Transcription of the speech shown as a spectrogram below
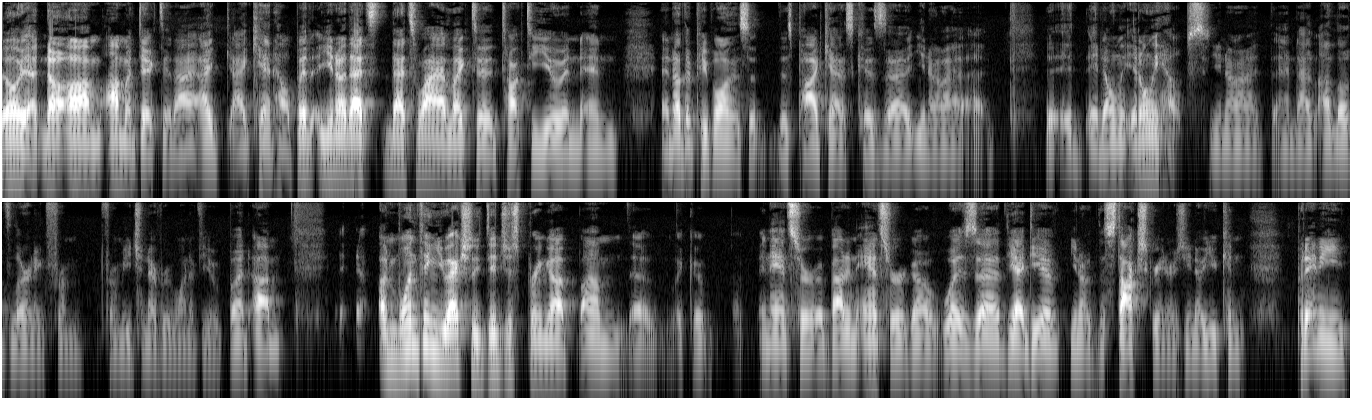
Oh yeah, no, I'm I'm addicted. I, I I can't help it. You know that's that's why I like to talk to you and and and other people on this this podcast because uh, you know I, it, it only it only helps. You know, and I, I love learning from from each and every one of you. But um, and one thing you actually did just bring up, um, uh, like a, an answer about an answer ago, was uh, the idea of you know the stock screeners. You know, you can put any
